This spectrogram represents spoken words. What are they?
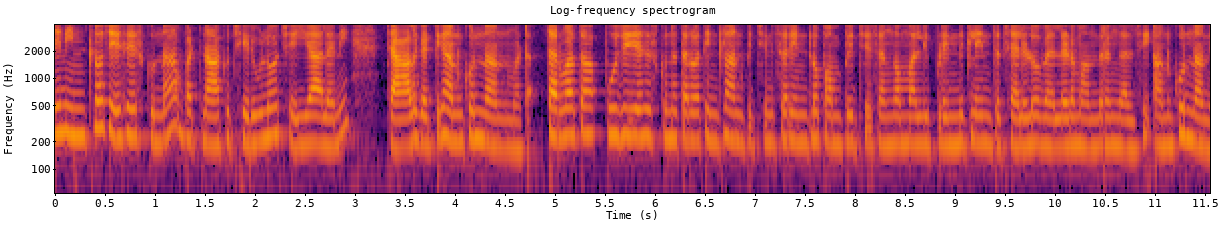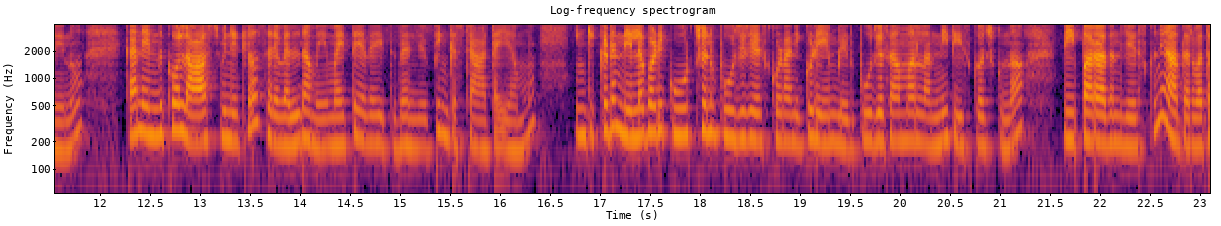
నేను ఇంట్లో చేసేసుకున్నా బట్ నాకు చెరువులో చెయ్యాలని చాలా గట్టిగా అనుకున్నాను అనమాట తర్వాత పూజ చేసేసుకున్న తర్వాత ఇంట్లో అనిపించింది సరే ఇంట్లో పంపించేసాం మళ్ళీ ఇప్పుడు ఎందుకులే ఇంత చలిలో వెళ్ళడం అందరం కలిసి అనుకున్నా నేను. కానీ ఎందుకో లాస్ట్ మినిట్లో సరే వెళ్దాం ఏమైతే ఏదైతుంది అని చెప్పి ఇంకా స్టార్ట్ అయ్యాము. ఇంక ఇక్కడ నిలబడి కూర్చొని పూజ చేసుకోవడానికి కూడా ఏం లేదు. పూజ సామాన్లు అన్నీ తీసుకొచ్చుకున్నా దీపారాధన చేసుకుని ఆ తర్వాత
